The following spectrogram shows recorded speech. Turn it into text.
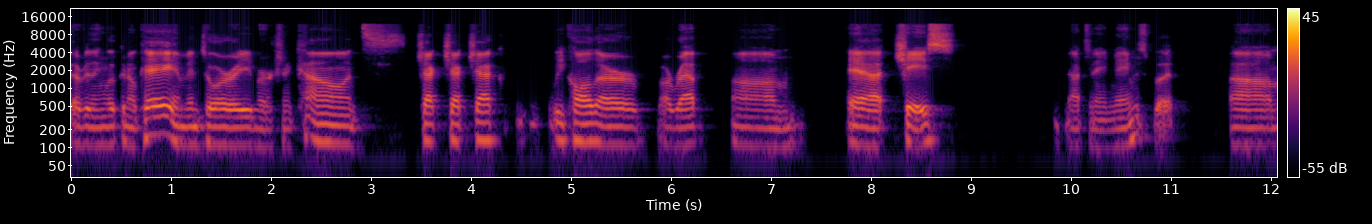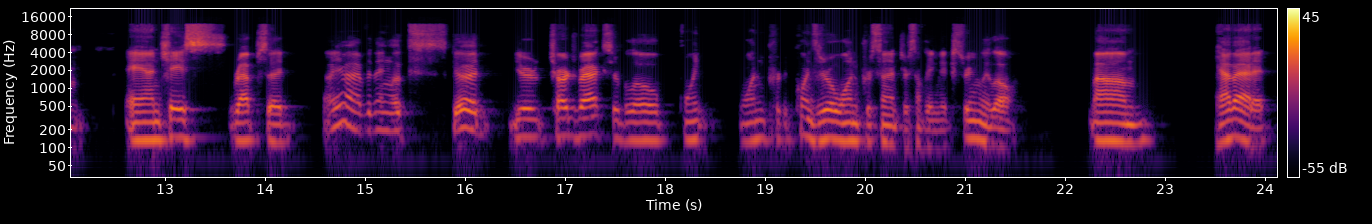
Everything looking okay. Inventory, merchant accounts, check, check, check." We called our our rep um, at Chase, not to name names, but um, and Chase rep said, oh yeah, everything looks good. Your chargebacks are below 0.1, 0.01% or something, extremely low. Um, have at it.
